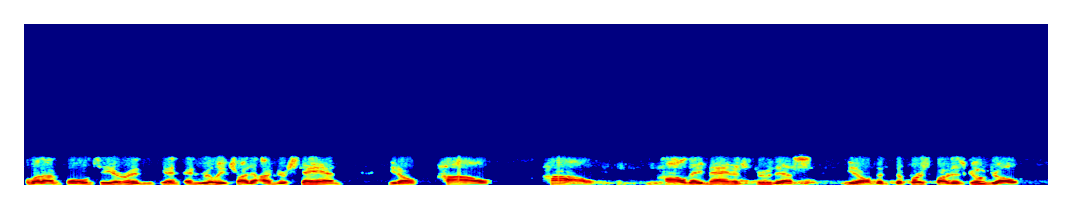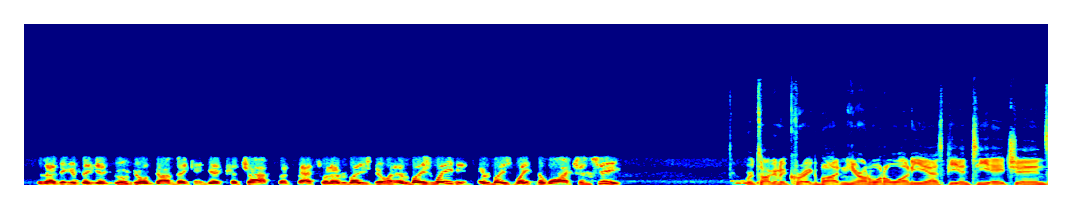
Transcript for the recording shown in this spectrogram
what unfolds here and, and, and really try to understand, you know, how how how they manage through this. You know, the, the first part is Gaudreau, because I think if they get Gaudreau done, they can get Tkachuk. But that's what everybody's doing. Everybody's waiting. Everybody's waiting to watch and see. We're talking to Craig Button here on 101 ESPN, TSN's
